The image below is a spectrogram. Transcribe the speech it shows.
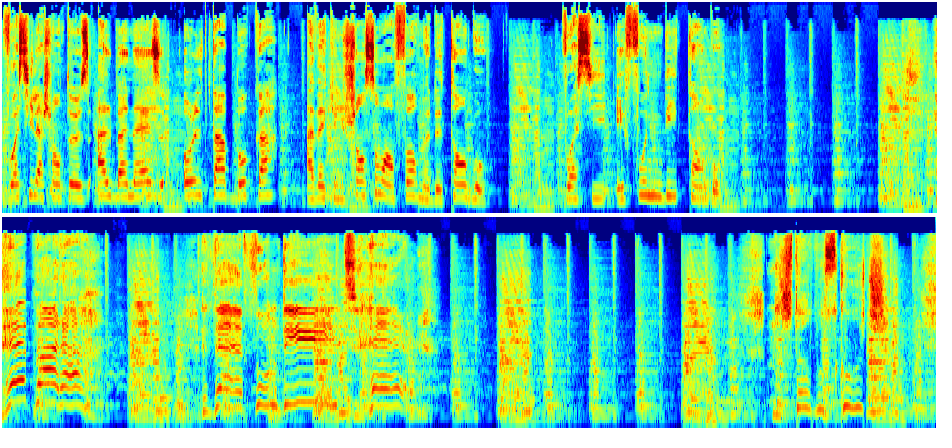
Voici la chanteuse albanaise Olta Boka avec une chanson en forme de tango, Voici Efundi Tango. Kuq Fremare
